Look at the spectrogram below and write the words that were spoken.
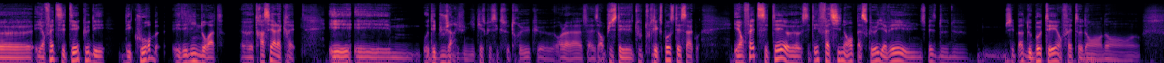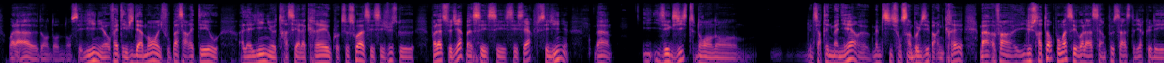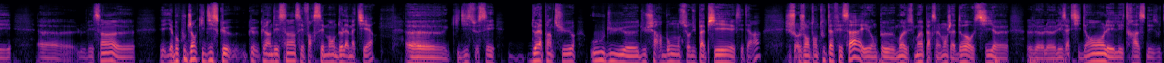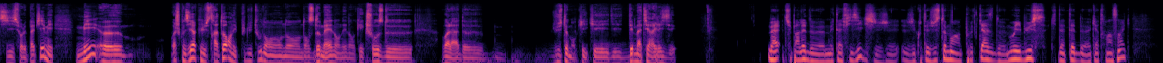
et en fait c'était que des des courbes et des lignes droites euh, tracé à la craie. Et, et au début, j'arrive, je me dis qu'est-ce que c'est que ce truc Oh là là, ça, en plus, tout, toute l'expo, c'était ça. Quoi. Et en fait, c'était euh, c'était fascinant parce qu'il y avait une espèce de, de je sais pas, de beauté en fait dans, dans voilà dans, dans, dans, ces lignes. En fait, évidemment, il faut pas s'arrêter à la ligne tracée à la craie ou quoi que ce soit. C'est juste que voilà, se dire, bah ces ces, ces cercles, ces lignes, bah ils existent dans, dans d'une certaine manière, euh, même s'ils sont symbolisés par une craie. Bah, enfin, Illustrator, pour moi, c'est voilà, c'est un peu ça. C'est-à-dire que les, euh, le dessin, il euh, y a beaucoup de gens qui disent que qu'un dessin, c'est forcément de la matière, euh, qui disent que c'est de la peinture ou du, charbon sur du papier, etc. J'entends tout à fait ça et on peut, moi, moi personnellement, j'adore aussi le, le, les accidents, les, traces des outils sur le papier, mais, mais moi, je considère qu'Illustrator, on n'est plus du tout dans, dans ce domaine. On est dans quelque chose de voilà, de justement qui, qui est dématérialisé. Bah, tu parlais de métaphysique. J'écoutais justement un podcast de Moebius qui datait de 85.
